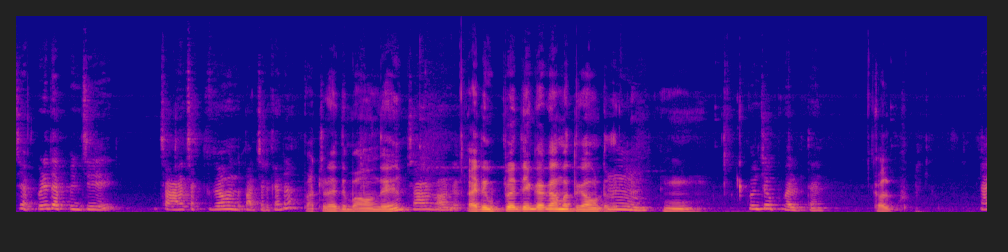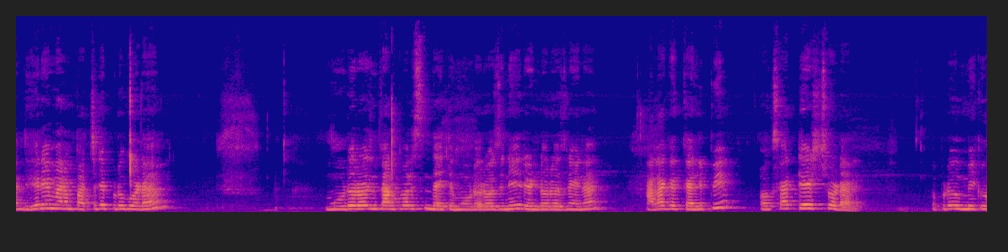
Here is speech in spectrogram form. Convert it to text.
చప్పడి తప్పించి చాలా చక్కగా ఉంది పచ్చడి కదా? పచ్చడి అయితే బాగుంది. చాలా బాగుంది. అయితే ఉప్పు అయితే ఇంకా గమ్మత్తుగా ఉంటుంది. కొంచెం ఉప్పు కలుపుతాను కలుపు. అందుకనే మనం పచ్చడి ఎప్పుడు కూడా మూడో రోజున కలపవలసింది అయితే. మూడో రోజుని రెండో రోజునైనా అలాగే కలిపి ఒకసారి టేస్ట్ చూడాలి. ఇప్పుడు మీకు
